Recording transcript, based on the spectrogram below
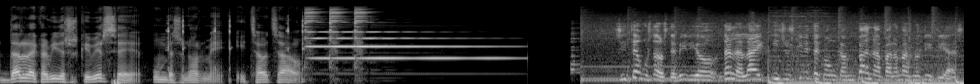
darle like al vídeo, suscribirse, un beso enorme y chao chao. Si te ha gustado este vídeo, dale a like y suscríbete con campana para más noticias.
